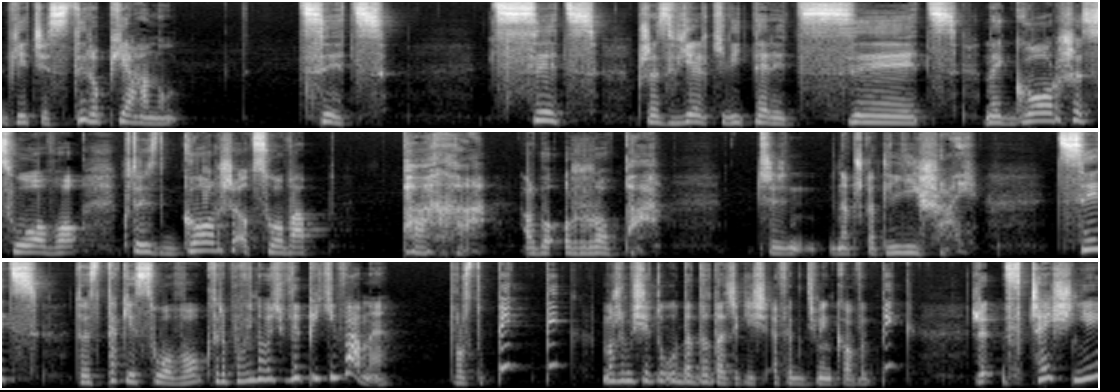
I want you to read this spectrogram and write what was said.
wiecie, styropianu. Cyc. Cyc przez wielkie litery. Cyc. Najgorsze słowo, które jest gorsze od słowa pacha albo ropa, czy na przykład liszaj. Cyc to jest takie słowo, które powinno być wypikiwane. Po prostu pik, pik. Może mi się tu uda dodać jakiś efekt dźwiękowy. Pik że wcześniej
